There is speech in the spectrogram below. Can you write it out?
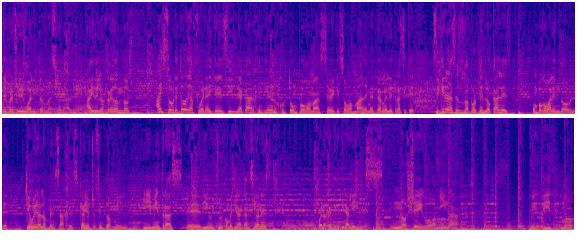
Te prefiero igual internacional. Hay de los redondos. Hay sobre todo de afuera, hay que decir. De acá a Argentina nos costó un poco más. Se ve que somos más de meterle letra. Así que si quieren hacer sus aportes locales, un poco valen doble. Que voy los mensajes, que hay 800.000. Y mientras eh, Diego y Churco me tiran canciones, bueno, gente que tira links. No llego, amiga. Mi ritmo.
